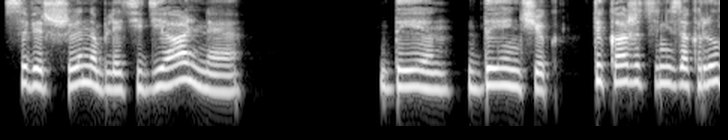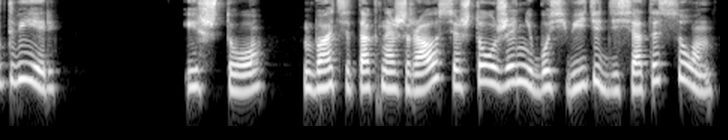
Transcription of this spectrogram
совершенно, блядь, идеальная. Дэн, Денчик, ты, кажется, не закрыл дверь. И что? Батя так нажрался, что уже, небось, видит десятый сон.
